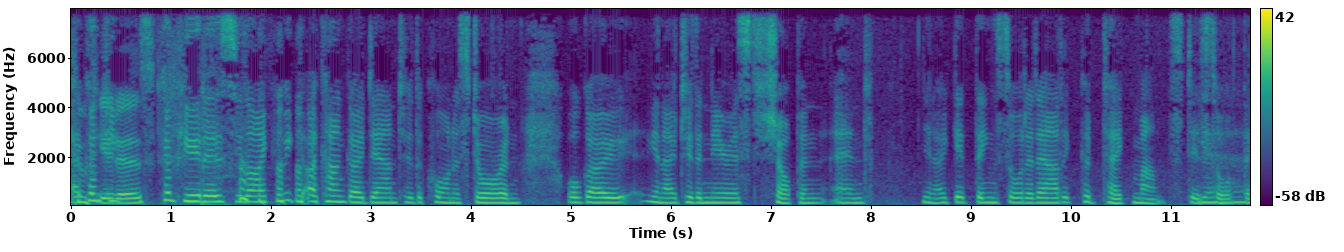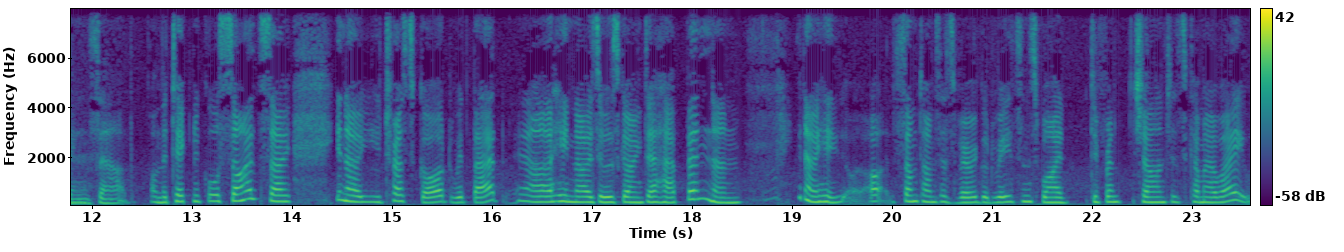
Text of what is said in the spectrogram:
Uh, compu- Computers. computers. Like we, I can't go down to the corner store and, or go, you know, to the nearest shop and and you know, get things sorted out. It could take months to sort things out on the technical side. So, you know, you trust God with that. Uh, he knows it was going to happen, and you know, he uh, sometimes has very good reasons why different challenges come our way.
